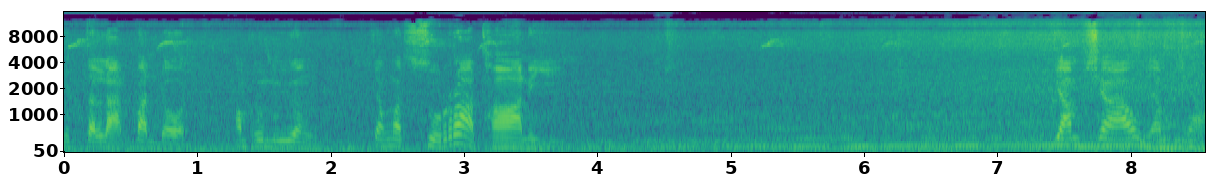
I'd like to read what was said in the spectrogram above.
ือตลาดบ้านดอนอำเภอเมือง จังหวัดสุราษฎร์ธานียามเช้ายามเช้า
